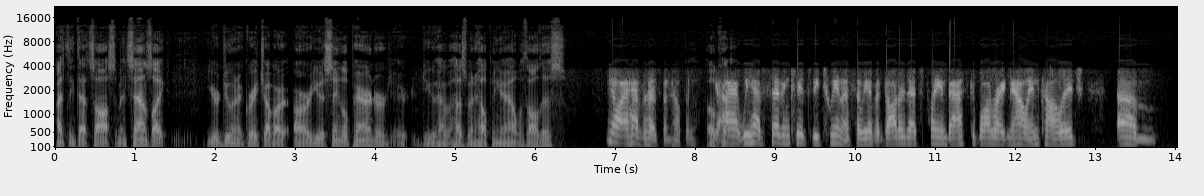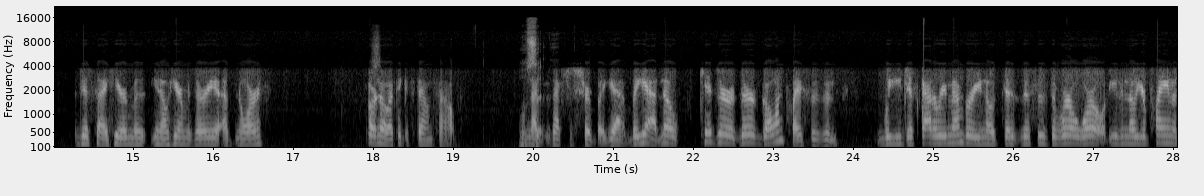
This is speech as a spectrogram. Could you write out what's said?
I think that's awesome. It sounds like you're doing a great job. Are, are you a single parent, or do you have a husband helping you out with all this? No, I have a husband helping. Okay. Yeah, I, we have seven kids between us. So we have a daughter that's playing basketball right now in college, um, just uh, here, in you know, here in Missouri, up north. Or no, I think it's down south. Well, I'm not sa- exactly sure, but yeah, but yeah, no, kids are they're going places, and well, you just got to remember, you know, th- this is the real world. Even though you're playing a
